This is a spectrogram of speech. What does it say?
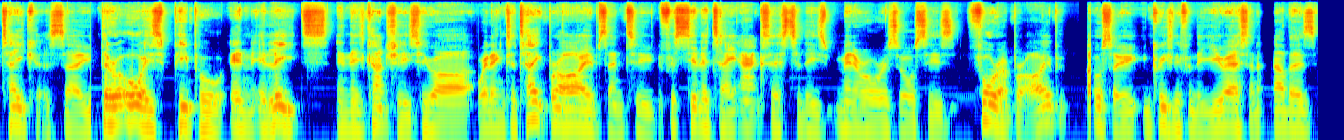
takers. So there are always people in elites in these countries who are willing to take bribes and to facilitate access to these mineral resources for a bribe. Also, increasingly from the US and others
